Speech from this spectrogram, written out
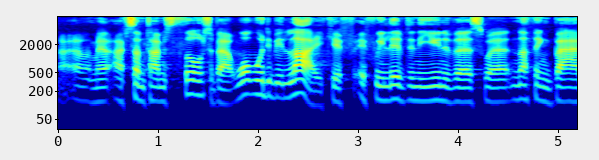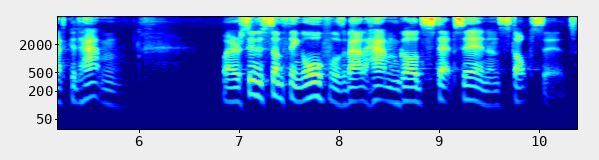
I mean, I've sometimes thought about what would it be like if, if we lived in a universe where nothing bad could happen, where as soon as something awful is about to happen, God steps in and stops it.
